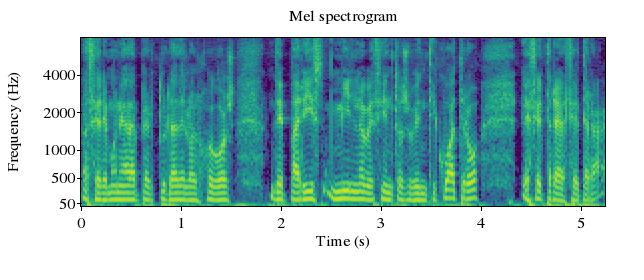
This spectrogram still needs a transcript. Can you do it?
la ceremonia de apertura de los Juegos de París 1924, etcétera, etcétera.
